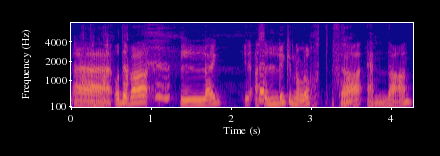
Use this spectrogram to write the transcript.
Eh, og det var løgn altså lyggen og lort fra ende til annen.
